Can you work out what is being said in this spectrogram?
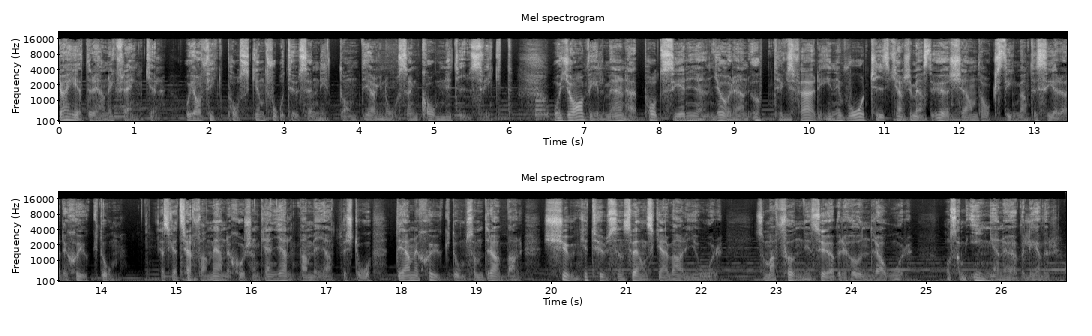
Jag heter Henrik Fränkel och jag fick påsken 2019 diagnosen kognitiv svikt. Och jag vill med den här poddserien göra en upptäcktsfärd in i vår tids kanske mest ökända och stigmatiserade sjukdom. Jag ska träffa människor som kan hjälpa mig att förstå den sjukdom som drabbar 20 000 svenskar varje år, som har funnits i över 100 år och som ingen överlever.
